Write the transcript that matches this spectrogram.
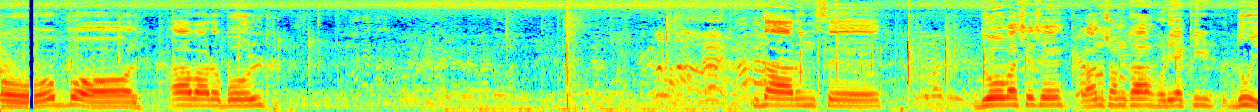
ও। বল, আবারও বোল্ড দারুণ সেভ দু ওভার শেষে রান সংখ্যা হরিয়াকির দুই।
